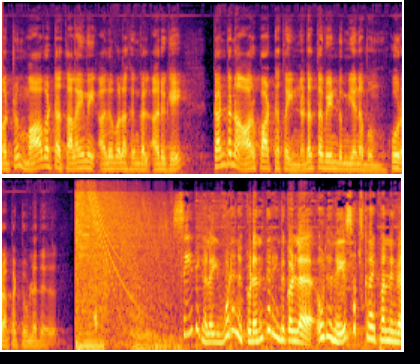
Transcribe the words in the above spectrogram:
மற்றும் மாவட்ட தலைமை அலுவலகங்கள் அருகே கண்டன ஆர்ப்பாட்டத்தை நடத்த வேண்டும் எனவும் கூறப்பட்டுள்ளது. செய்திகளை உடனுக்குடன் தெரிந்து கொள்ள உடனே சப்ஸ்கிரைப் பண்ணுங்க.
